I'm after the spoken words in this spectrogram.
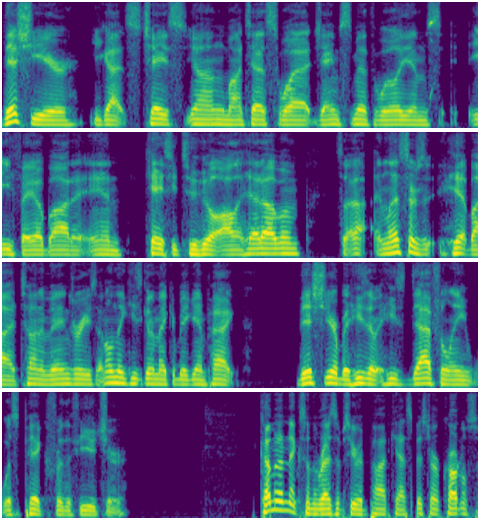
this year, you got Chase Young, Montez Sweat, James Smith Williams, Efe Obada, and Casey Toohill all ahead of him. So uh, unless there's hit by a ton of injuries, I don't think he's going to make a big impact this year. But he's a, he's definitely was picked for the future. Coming up next on the Rise Up Sea Red podcast, Best Our Cardinals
